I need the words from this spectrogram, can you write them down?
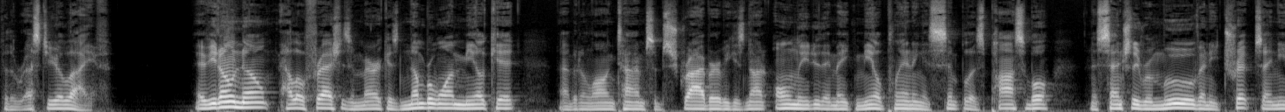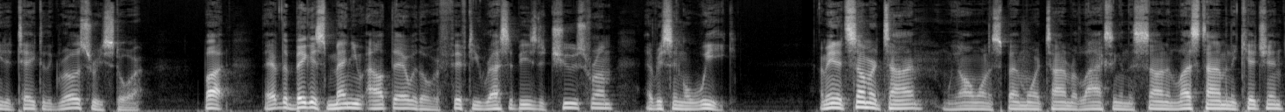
for the rest of your life. If you don't know, HelloFresh is America's number one meal kit. I've been a long time subscriber because not only do they make meal planning as simple as possible and essentially remove any trips I need to take to the grocery store, but they have the biggest menu out there with over 50 recipes to choose from every single week. I mean, it's summertime. We all want to spend more time relaxing in the sun and less time in the kitchen.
